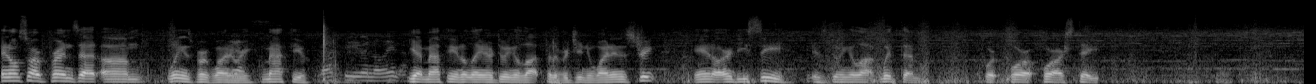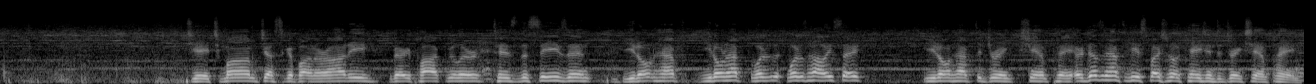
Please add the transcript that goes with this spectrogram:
And also our friends at um, Williamsburg Winery, Yes. Matthew. Matthew and Elena. Yeah, Matthew and Elaine are doing a lot for the Virginia wine industry. and RDC is doing a lot with them for, for, for our state. GH Mumm, Jessica Bonarati, very popular. Tis the season. You don't have, you don't have, what, is it, what does Holly say? You don't have to drink champagne, or it doesn't have to be a special occasion to drink champagne.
